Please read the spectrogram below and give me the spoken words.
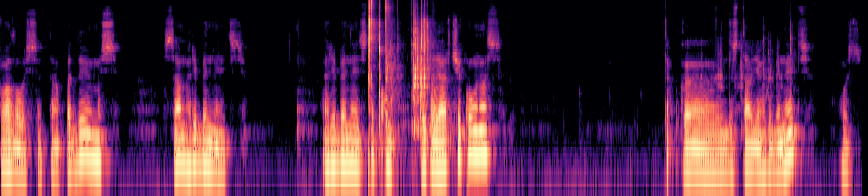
волосся. Так, подивимось сам грібенець. Грібенець такому футлярчику у нас. Так, е, достав я грібенець. Ось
